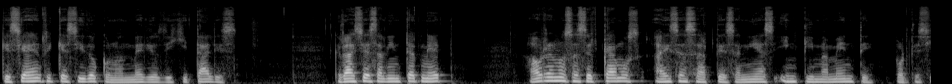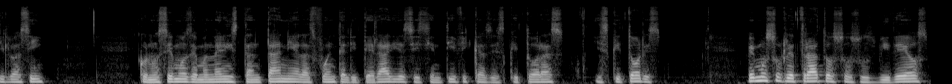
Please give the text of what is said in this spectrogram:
que se ha enriquecido con los medios digitales. Gracias al Internet, ahora nos acercamos a esas artesanías íntimamente, por decirlo así, Conocemos de manera instantánea las fuentes literarias y científicas de escritoras y escritores. Vemos sus retratos o sus videos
